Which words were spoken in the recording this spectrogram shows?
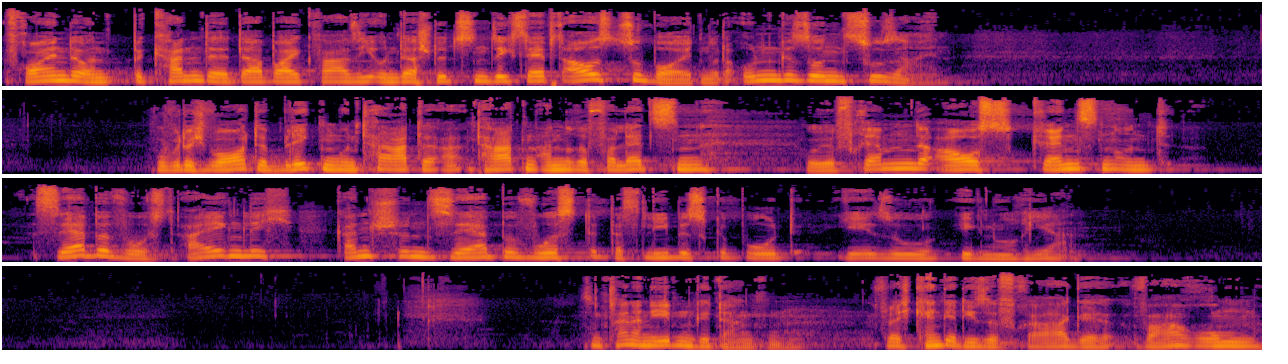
Freunde und Bekannte dabei quasi unterstützen, sich selbst auszubeuten oder ungesund zu sein. Wo wir durch Worte, Blicken und Taten andere verletzen, wo wir Fremde ausgrenzen und sehr bewusst, eigentlich ganz schön sehr bewusst das Liebesgebot Jesu ignorieren. So ein kleiner Nebengedanken. Vielleicht kennt ihr diese Frage, warum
